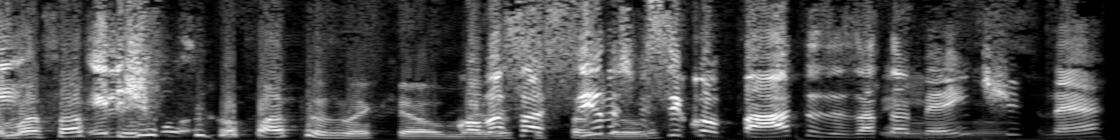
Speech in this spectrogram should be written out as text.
Como assassinos eles psicopatas, né? Que é o como assassinos assustador. psicopatas, exatamente, né?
